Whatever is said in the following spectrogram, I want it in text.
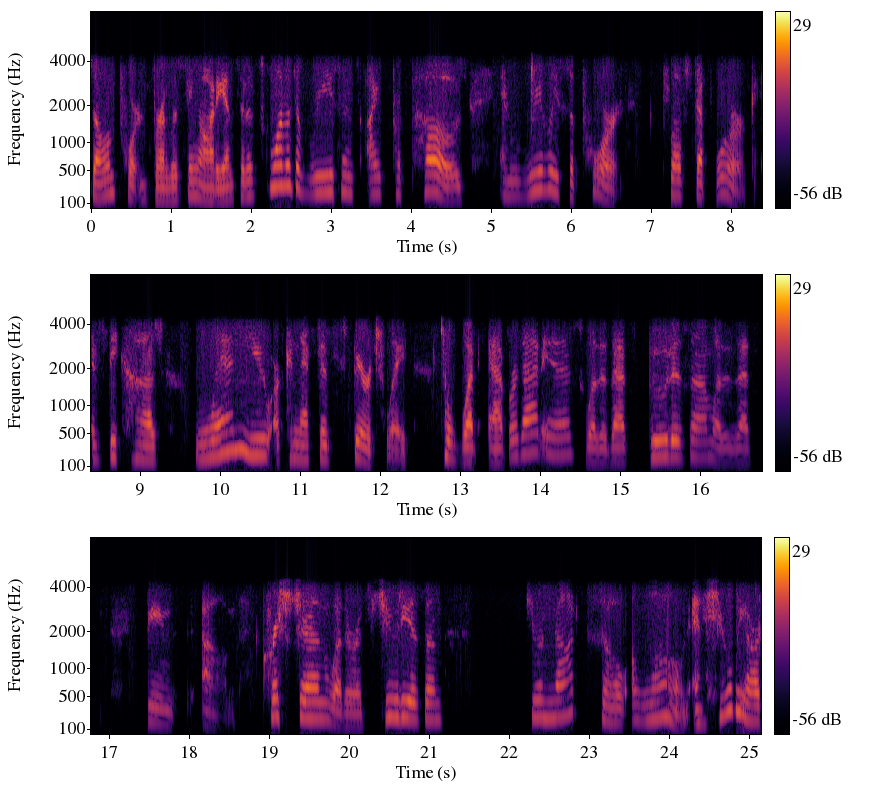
so important for our listening audience, and it's one of the reasons I propose and really support 12 step work, is because when you are connected spiritually to whatever that is, whether that's Buddhism, whether that's being um, Christian, whether it's Judaism, you're not so alone. And here we are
